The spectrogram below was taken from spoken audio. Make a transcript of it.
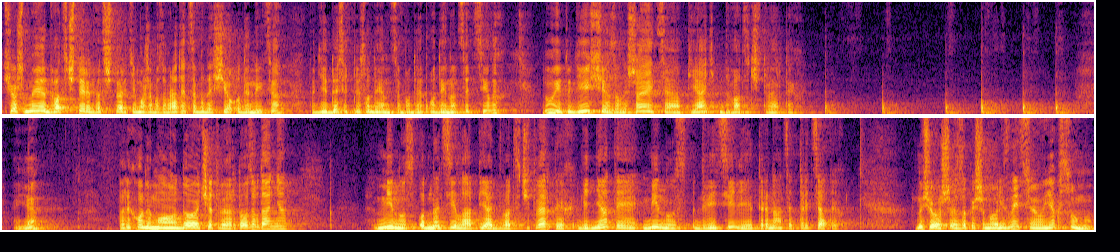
Що ж, ми 24, 24 можемо забрати, це буде ще одиниця. Тоді 10 плюс 1 це буде 11 цілих. Ну і тоді ще залишається 5 24. Є. Переходимо до четвертого завдання. Мінус 1,524 відняти мінус 2,13. Ну що ж, запишемо різницю як суму.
